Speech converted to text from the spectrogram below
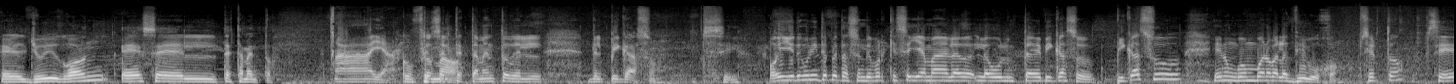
el Yuigon es el testamento. Ah, ya. Confirmado. Entonces el testamento del, del Picasso. Sí. Oye, yo tengo una interpretación de por qué se llama la, la voluntad de Picasso. Picasso era un buen bueno para los dibujos, ¿cierto? Sí,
